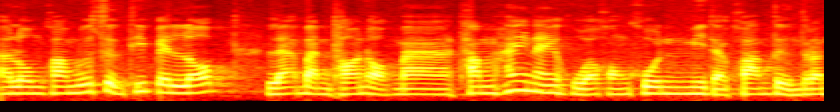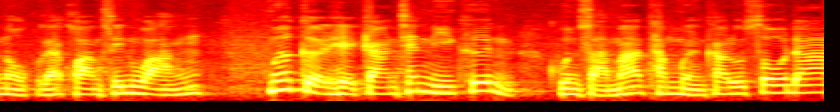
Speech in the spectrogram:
อารมณ์ความรู้สึกที่เป็นลบ และบั่นทอนออกมาทำให้ในหัวของคุณมีแต่ความตื่นตระหนก และความสิ้นหวังเมื่อเกิดเหตุการณ์เช่นนี้ขึ้น คุณสามารถทำเหมือนคารุโซได้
